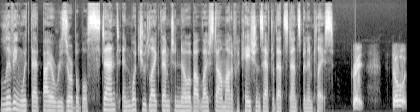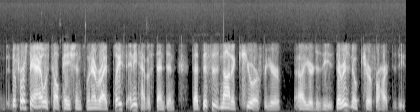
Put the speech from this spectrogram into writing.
living with that bioresorbable stent and what you'd like them to know about lifestyle modifications after that stent's been in place? Great. So the first thing I always tell patients whenever I place any type of stent in that this is not a cure for your uh, your disease. There is no cure for heart disease.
